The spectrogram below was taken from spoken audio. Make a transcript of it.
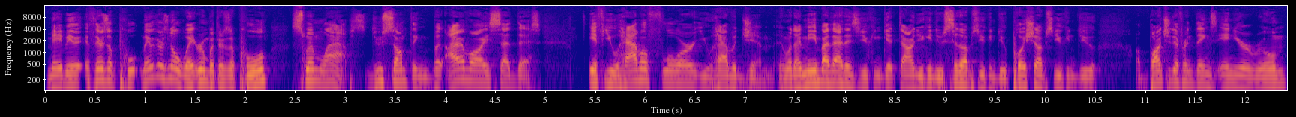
Maybe if there's a pool, maybe there's no weight room, but there's a pool. Swim laps, do something. But I've always said this: if you have a floor, you have a gym. And what I mean by that is you can get down, you can do sit ups, you can do push ups, you can do a bunch of different things in your room.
